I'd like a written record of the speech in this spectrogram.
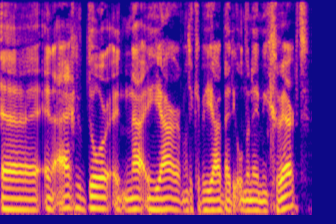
Uh, en eigenlijk door na een jaar, want ik heb een jaar bij die onderneming gewerkt.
